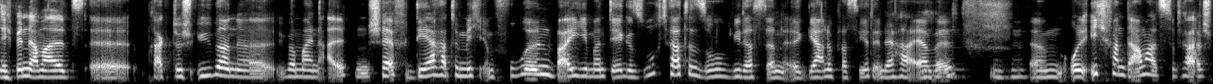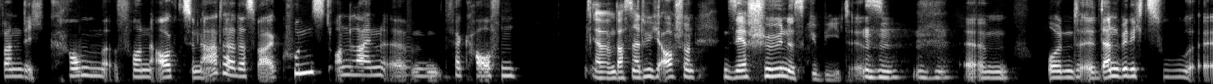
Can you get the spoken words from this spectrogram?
ich bin damals äh, praktisch über, eine, über meinen alten Chef, der hatte mich empfohlen bei jemand, der gesucht hatte, so wie das dann äh, gerne passiert in der HR-Welt. Mhm. Mhm. Ähm, und ich fand damals total spannend, ich komme von Auktionata, das war Kunst online ähm, verkaufen, ähm, was natürlich auch schon ein sehr schönes Gebiet ist. Mhm. mhm. Und äh, dann bin ich zu, äh,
